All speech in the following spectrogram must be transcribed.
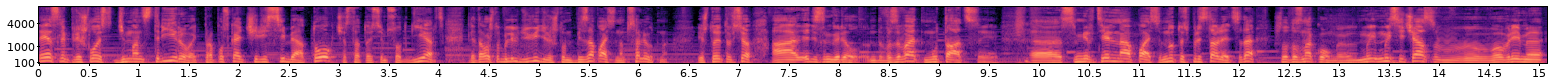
Тесле пришлось демонстрировать, пропускать через себя ток частотой 700 Гц, для того, чтобы люди увидели, что он безопасен абсолютно. И что это все... А Эдисон говорил, вызывает мутации, э, смертельно опасен. Ну, то есть, представляете, да, что-то знакомое. Мы, мы сейчас во время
